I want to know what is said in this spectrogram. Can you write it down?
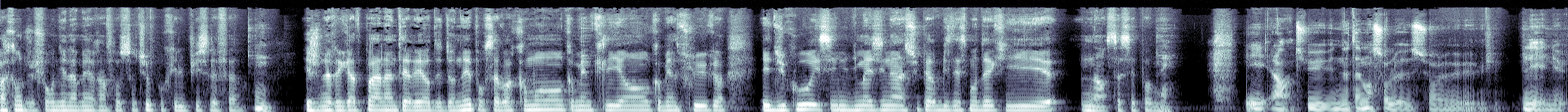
Par contre, je fournis la meilleure infrastructure pour qu'il puisse le faire. Mm. Et je ne regarde pas à l'intérieur des données pour savoir comment, combien de clients, combien de flux. Et du coup, essayer d'imaginer un super business model qui... euh, Non, ça, c'est pas moi. Ouais. Et alors, tu, notamment sur, le, sur le- les- les-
